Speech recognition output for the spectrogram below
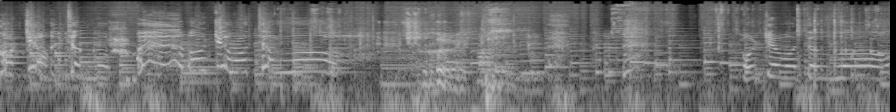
어깨 막혔노. 어깨 왜 어깨 버텼어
